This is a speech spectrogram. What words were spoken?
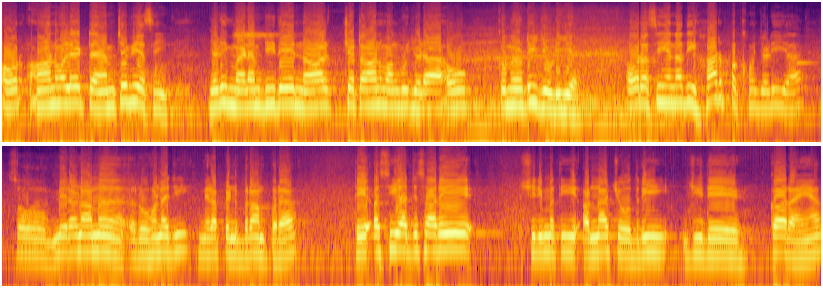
ਔਰ ਆਉਣ ਵਾਲੇ ਟਾਈਮ 'ਚ ਵੀ ਅਸੀਂ ਜਿਹੜੀ ਮੈਡਮ ਜੀ ਦੇ ਨਾਲ ਚਟਾਨ ਵਾਂਗੂ ਜਿਹੜਾ ਉਹ ਕਮਿਊਨਿਟੀ ਜੁੜੀ ਹੈ। ਔਰ ਅਸੀਂ ਇਹਨਾਂ ਦੀ ਹਰ ਪੱਖੋਂ ਜਿਹੜੀ ਆ ਸੋ ਮੇਰਾ ਨਾਮ ਰੋਹਨ ਹੈ ਜੀ, ਮੇਰਾ ਪਿੰਡ ਬ੍ਰਹਮਪੁਰ ਹੈ। ਤੇ ਅਸੀਂ ਅੱਜ ਸਾਰੇ ਸ਼੍ਰੀਮਤੀ ਅਰਨਾ ਚੌਧਰੀ ਜੀ ਦੇ ਘਰ ਆਏ ਆ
